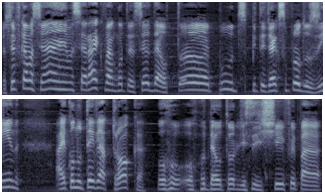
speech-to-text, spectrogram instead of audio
Eu sempre ficava assim, ah, mas será que vai acontecer? Del Toro, putz, Peter Jackson produzindo. Aí quando teve a troca, o, o Del Toro desistiu e foi pra,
